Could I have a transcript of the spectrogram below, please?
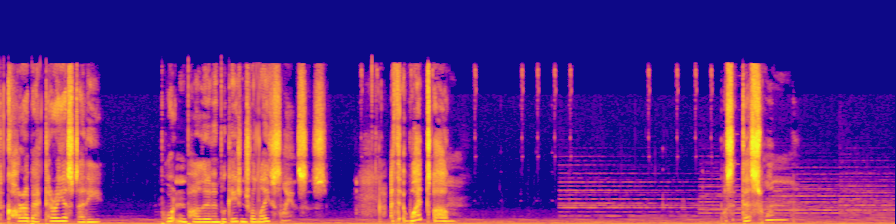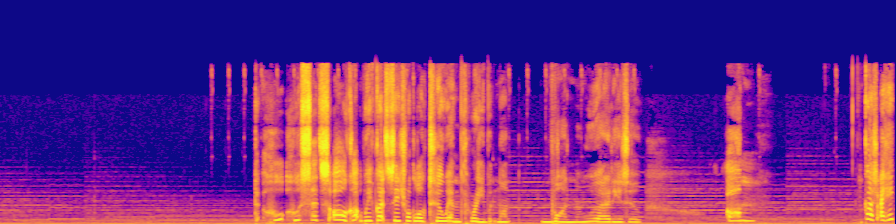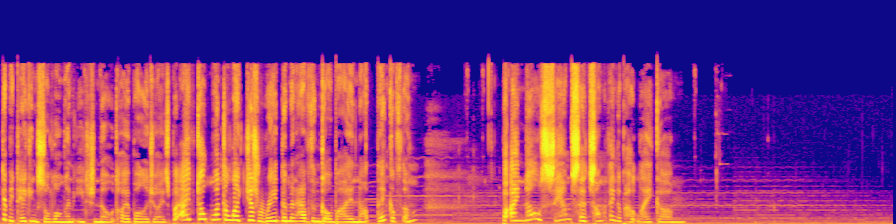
The Kharaa bacteria study. Important positive implications for life sciences. Th what, um... Was it this one? who who said so? Oh god, we've got Siege Log 2 and 3, but not 1. What do you do? Um... Gosh, I hate to be taking so long on each note, I apologize, but I don't want to, like, just read them and have them go by and not think of them. But I know Sam said something about, like, um...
